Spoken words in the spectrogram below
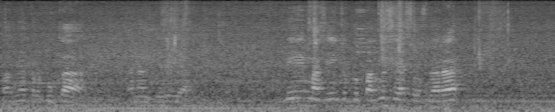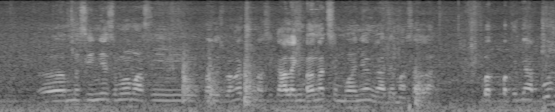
Baknya terbuka kanan kiri ya ini masih cukup bagus ya saudara. E, mesinnya semua masih bagus banget masih kaleng banget semuanya nggak ada masalah. Bak-baknya pun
